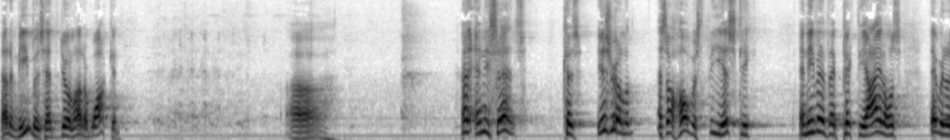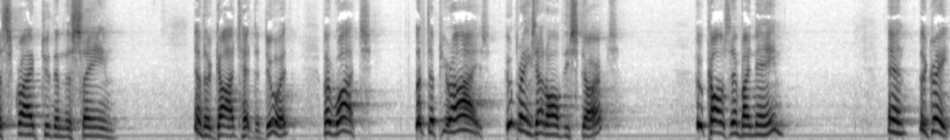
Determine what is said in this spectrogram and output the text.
That amoeba's had to do a lot of walking. Uh, and, and he says, because Israel as a whole was theistic, and even if they picked the idols, they would ascribe to them the same. You know, their gods had to do it. But watch. Lift up your eyes. Who brings out all these stars? Who calls them by name? And they're great.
